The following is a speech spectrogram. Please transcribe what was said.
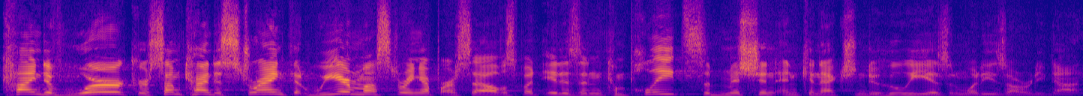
kind of work or some kind of strength that we are mustering up ourselves, but it is in complete submission and connection to who He is and what He's already done.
